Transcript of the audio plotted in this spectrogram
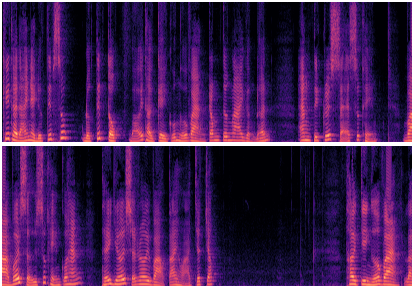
Khi thời đại này được tiếp xúc, được tiếp tục bởi thời kỳ của ngựa vàng trong tương lai gần đến, Antichrist sẽ xuất hiện. Và với sự xuất hiện của hắn, thế giới sẽ rơi vào tai họa chết chóc. Thời kỳ ngựa vàng là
